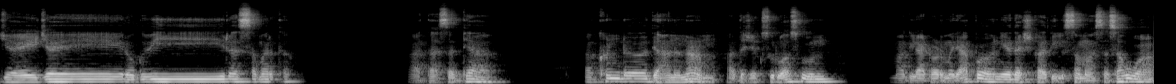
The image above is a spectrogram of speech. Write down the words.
जय जय रघुवीर समर्थ. आता सध्या अखंड ध्याननाम हा दशक सुरू असून मागील आठवड्यामध्ये आपण या दशकातील समास सहावा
